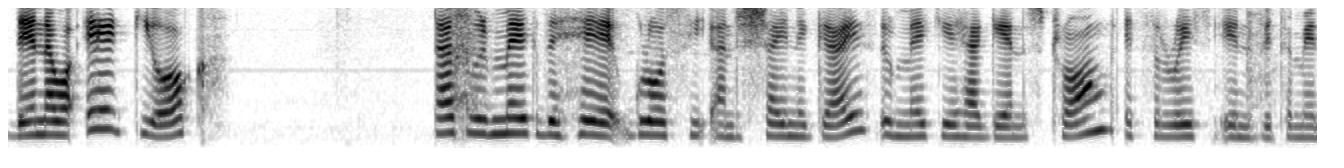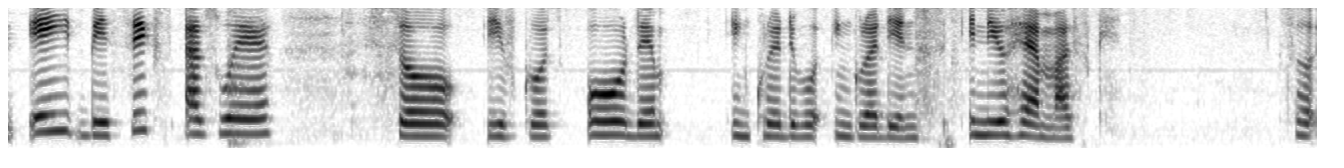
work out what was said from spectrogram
Then our egg yolk that will make the hair glossy and shiny guys. It will make your hair again strong. It's rich in vitamin a b6 as well so you've got all them incredible ingredients in your hair mask. So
